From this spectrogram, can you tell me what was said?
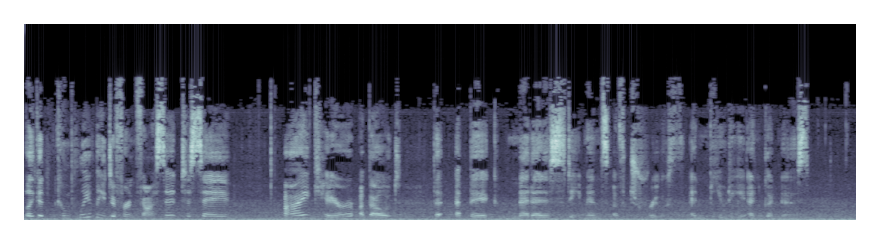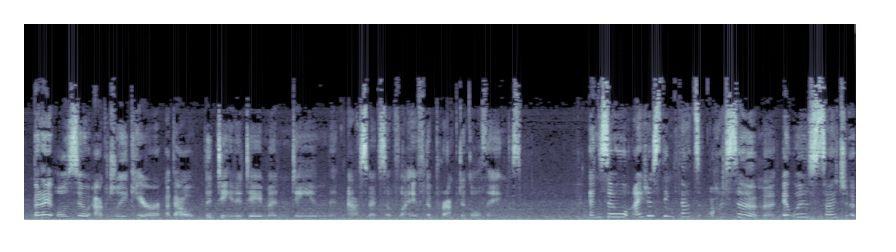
like a completely different facet to say, I care about the epic meta statements of truth and beauty and goodness but I also actually care about the day to day mundane aspects of life, the practical things. And so I just think that's awesome. It was such a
